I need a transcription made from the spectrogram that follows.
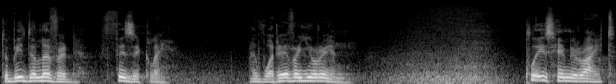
to be delivered physically of whatever you're in. Please hear me right.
